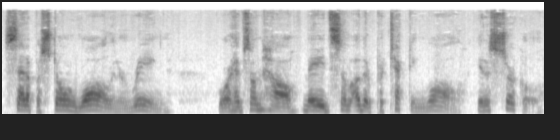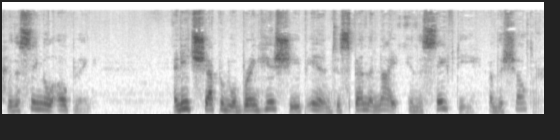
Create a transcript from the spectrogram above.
set up a stone wall in a ring, or have somehow made some other protecting wall in a circle with a single opening. And each shepherd will bring his sheep in to spend the night in the safety of the shelter.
